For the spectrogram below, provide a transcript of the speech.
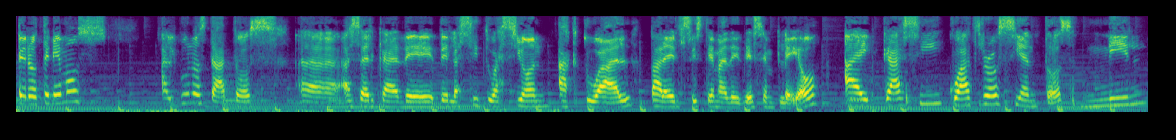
pero tenemos algunos datos acerca de, de, la situación actual para el sistema de desempleo. Hay casi 400 mil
